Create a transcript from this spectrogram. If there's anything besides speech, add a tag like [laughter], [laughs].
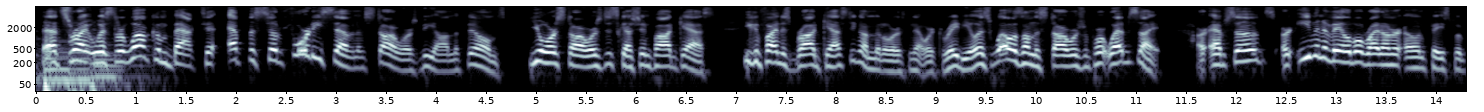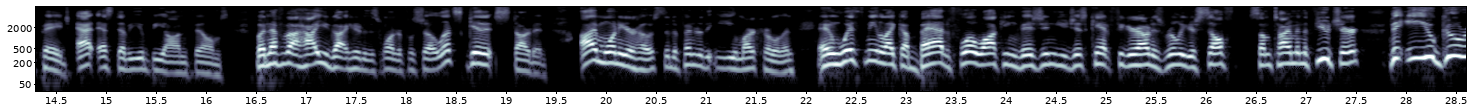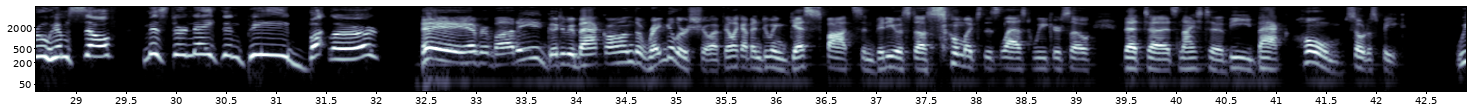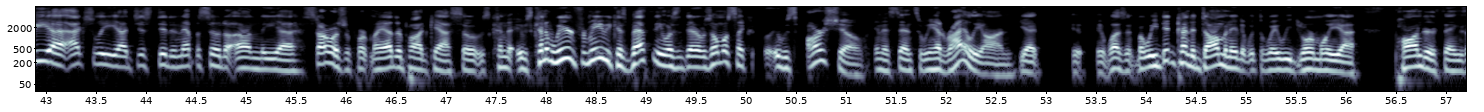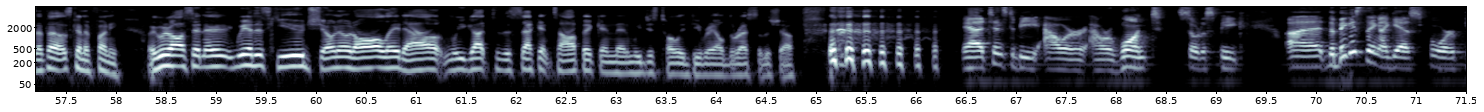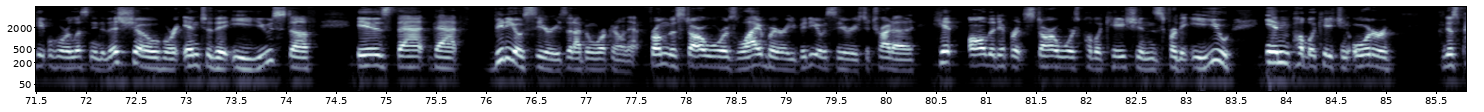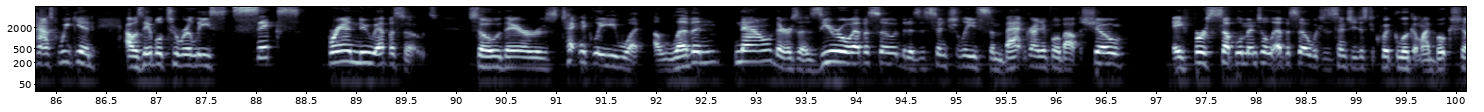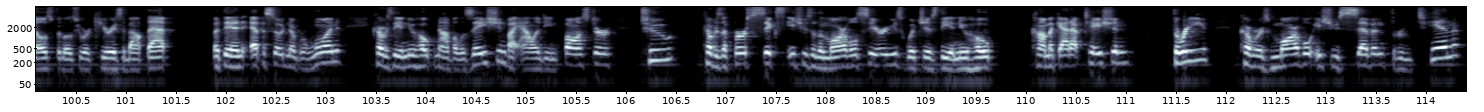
That's right, Whistler. Welcome back to episode 47 of Star Wars Beyond the Films, your Star Wars discussion podcast. You can find us broadcasting on Middle Earth Network Radio as well as on the Star Wars Report website. Our episodes are even available right on our own Facebook page at SW Beyond Films. But enough about how you got here to this wonderful show. Let's get it started. I'm one of your hosts, the defender of the EU, Mark Hurlman, and with me, like a bad flow walking vision you just can't figure out is really yourself sometime in the future, the EU guru himself, Mr. Nathan P. Butler. Hey everybody, good to be back on the regular show. I feel like I've been doing guest spots and video stuff [laughs] so much this last week or so that uh, it's nice to be back home, so to speak. We uh, actually uh, just did an episode on the uh, Star Wars Report, my other podcast. So it was kind of it was kind of weird for me because Bethany wasn't there. It was almost like it was our show in a sense, and we had Riley on, yet it, it wasn't. But we did kind of dominate it with the way we normally uh, ponder things. I thought it was kind of funny. Like we were all sitting there, we had this huge show note all laid out, and we got to the second topic, and then we just totally derailed the rest of the show. [laughs] Yeah, it tends to be our our want, so to speak. Uh, the biggest thing, I guess, for people who are listening to this show who are into the EU stuff is that that video series that I've been working on, that from the Star Wars library video series to try to hit all the different Star Wars publications for the EU in publication order. This past weekend, I was able to release six brand new episodes. So there's technically, what, 11 now? There's a zero episode that is essentially some background info about the show, a first supplemental episode, which is essentially just a quick look at my bookshelves for those who are curious about that. But then episode number one covers the A New Hope novelization by Alan Dean Foster. Two covers the first six issues of the Marvel series, which is the A New Hope comic adaptation. Three covers Marvel issues 7 through 10.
